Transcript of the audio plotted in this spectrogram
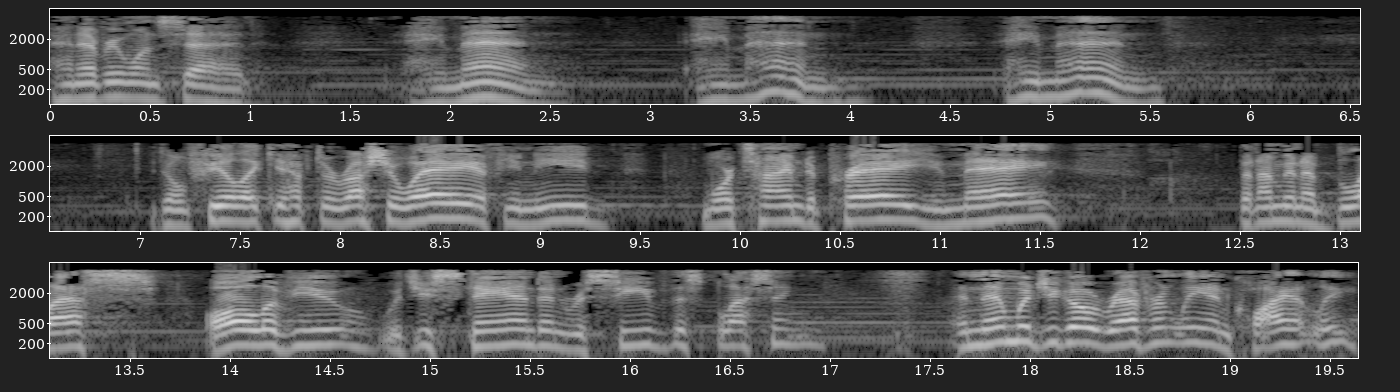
And everyone said, Amen. Amen. Amen. Don't feel like you have to rush away if you need more time to pray, you may. But I'm going to bless all of you. Would you stand and receive this blessing? And then would you go reverently and quietly?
